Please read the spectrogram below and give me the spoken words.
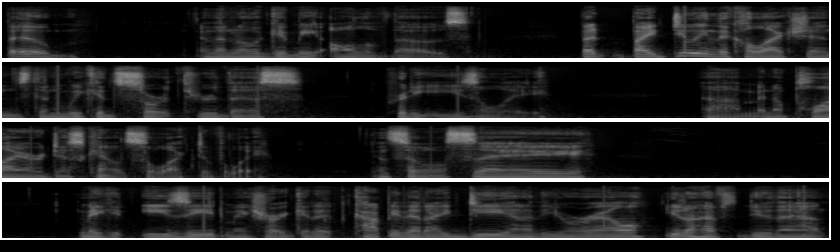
Boom. And then it'll give me all of those. But by doing the collections, then we could sort through this pretty easily um, and apply our discount selectively. And so I'll say, make it easy to make sure I get it. Copy that ID out of the URL. You don't have to do that.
